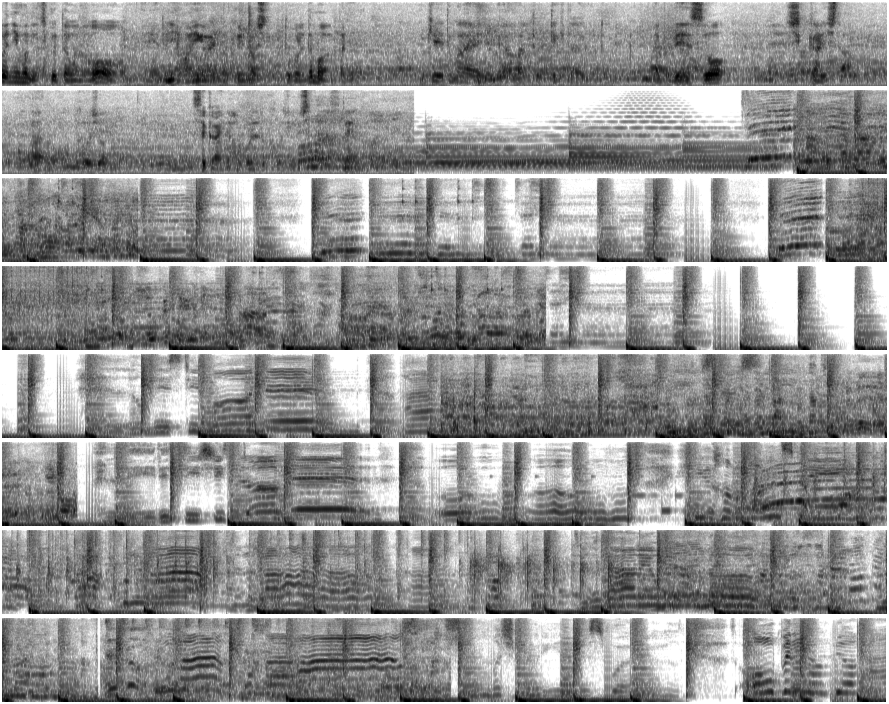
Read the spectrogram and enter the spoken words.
ぱ日本で作ったものを、えー、日本以外の国のところでもやっぱり受け入れてもらえるように頑張って売っていきたいことでやっぱベースをしっかりしたあの工場に、世界に誇れる工場にしたいですね。Misty morning. And lady, see, she's stumbling. this world. So open up your eyes.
